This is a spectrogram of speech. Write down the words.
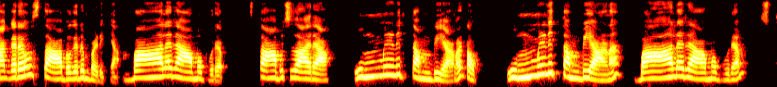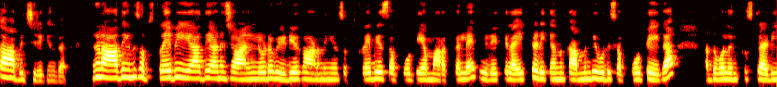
നഗരവും സ്ഥാപകരും പഠിക്കാം. ബാലരാമപുരം സ്ഥാപിച്ചത് ആരാ? ഉമ്മിണിത്തമ്പിയാണ് കേട്ടോ ഉമ്മിണിത്തമ്പിയാണ് ബാലരാമപുരം സ്ഥാപിച്ചിരിക്കുന്നത്. നിങ്ങൾ ആദ്യം സബ്സ്ക്രൈബ് ചെയ്യാതെയാണ് ചാനലിലൂടെ വീഡിയോ കാണുന്നെങ്കിൽ സബ്സ്ക്രൈബ് ചെയ്ത് സപ്പോർട്ട് ചെയ്യാൻ മറക്കല്ലേ? വീഡിയോക്ക് ലൈക്ക് അടിക്കാൻ കമന്റ് കൂടി സപ്പോർട്ട് ചെയ്യുക. അതുപോലെ നിങ്ങൾക്ക് സ്റ്റഡി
